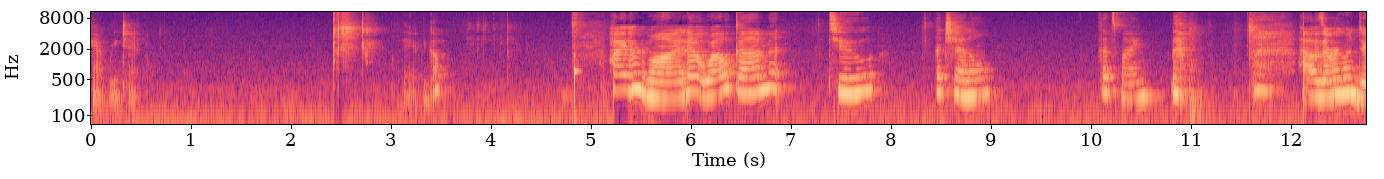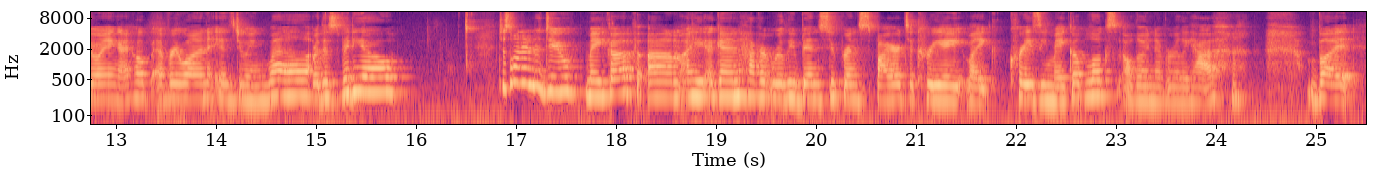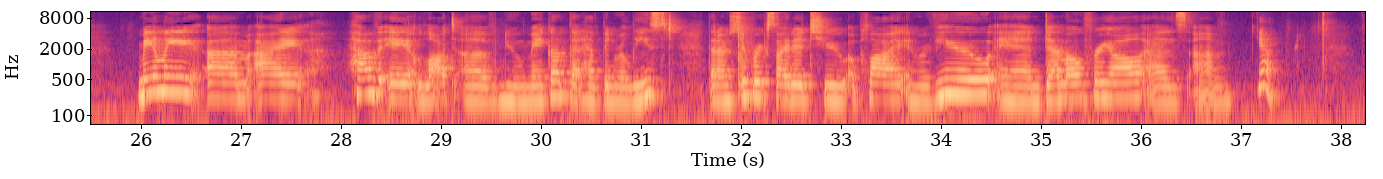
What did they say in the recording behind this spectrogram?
can't reach it. There we go. Hi everyone, welcome to a channel that's mine. How's everyone doing? I hope everyone is doing well. For this video, just wanted to do makeup. Um, I, again, haven't really been super inspired to create like crazy makeup looks, although I never really have. but mainly, um, I have a lot of new makeup that have been released that I'm super excited to apply and review and demo for y'all as, um, yeah.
